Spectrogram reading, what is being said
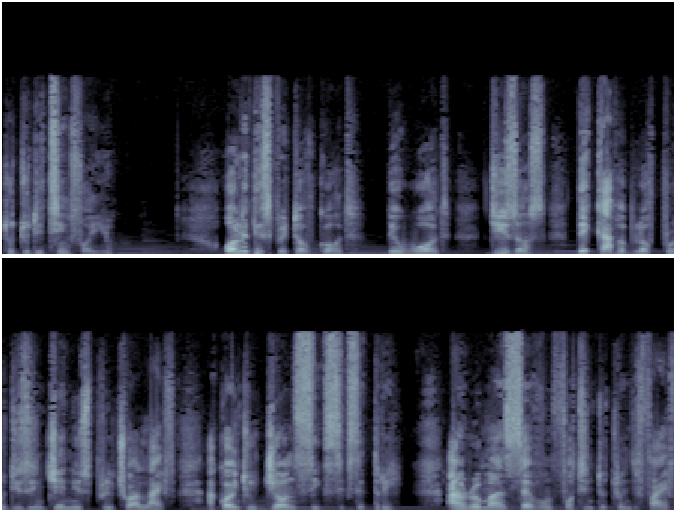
to do the thing for you. Only the Spirit of God, the Word, Jesus, they capable of producing genuine spiritual life, according to John 6 63 and Romans 7 14 to 25.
